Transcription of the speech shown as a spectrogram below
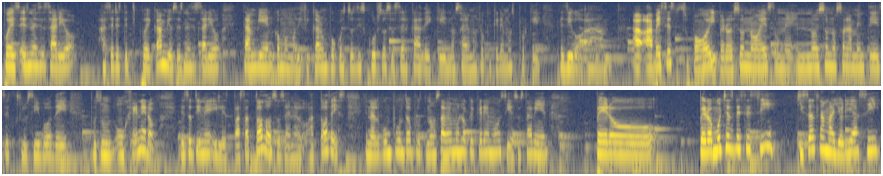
pues es necesario hacer este tipo de cambios, es necesario también como modificar un poco estos discursos acerca de que no sabemos lo que queremos porque les digo a, a, veces supongo y pero eso no es un no eso no solamente es exclusivo de pues un, género. Eso tiene y les pasa a todos o sea a todos en algún punto pues no sabemos lo que queremos y eso está bien pero pero muchas veces sí Quizás la mayoría sí,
